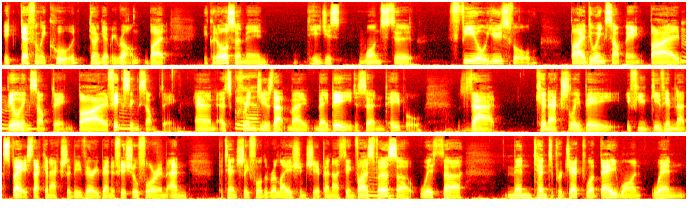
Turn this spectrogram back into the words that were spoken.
it definitely could, don't get me wrong, but it could also mean he just wants to feel useful by doing something, by building something, by fixing something. And as cringy Mm. Yeah. as that may may be to certain people, that can actually be if you give him that space, that can actually be very beneficial for him and potentially for the relationship. And I think vice versa with uh, men tend to project what they want when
